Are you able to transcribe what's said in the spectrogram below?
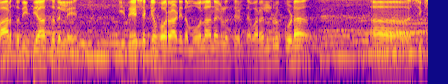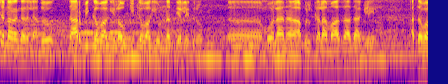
ಭಾರತದ ಇತಿಹಾಸದಲ್ಲಿ ಈ ದೇಶಕ್ಕೆ ಹೋರಾಡಿದ ಮೌಲಾನಗಳು ಅಂತ ಹೇಳ್ತಾರೆ ಅವರೆಲ್ಲರೂ ಕೂಡ ಶಿಕ್ಷಣ ರಂಗದಲ್ಲಿ, ಅದು ಧಾರ್ಮಿಕವಾಗಿ, ಲೌಕಿಕವಾಗಿ ಉನ್ನತಿಯಲ್ಲಿದ್ದರು. ಮೌಲಾನ ಅಬುಲ್ ಕಲಾಂ ಆಜಾದ್ ಆಗಲಿ ಅಥವಾ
